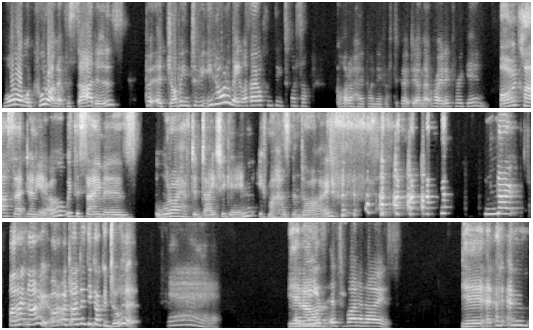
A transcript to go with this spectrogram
What I would put on it for starters, but a job interview, you know what I mean? Like I often think to myself, God, I hope I never have to go down that road ever again. I would class that, Danielle, with the same as would I have to date again if my husband died? no, I don't know. I, don't think I could do it. Yeah. Yeah, it no. It's one of those. Yeah, and, and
